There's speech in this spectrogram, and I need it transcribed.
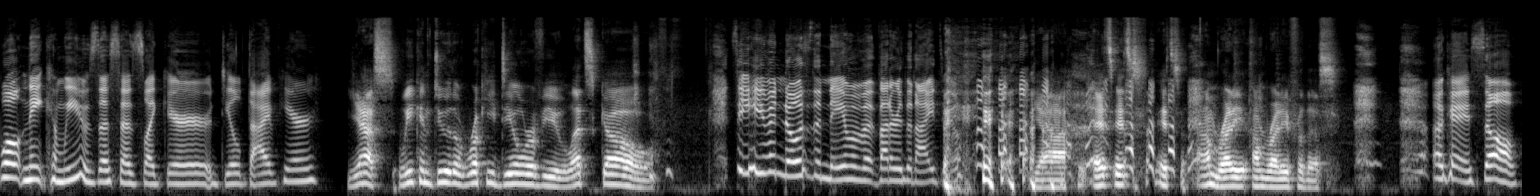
Well, Nate, can we use this as like your deal dive here? yes, we can do the rookie deal review. Let's go. See, he even knows the name of it better than I do. yeah, it's it's it's. I'm ready. I'm ready for this. Okay, so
